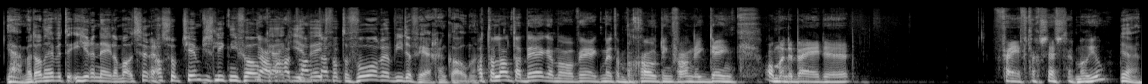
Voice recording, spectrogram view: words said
Ja, maar dan hebben we het hier in Nederland. Maar als we op Champions League niveau Nou, kijken... je weet van tevoren wie er ver gaan komen. Atalanta Bergamo werkt met een begroting van, ik denk, om en nabij de 50, 60 miljoen. Ja,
